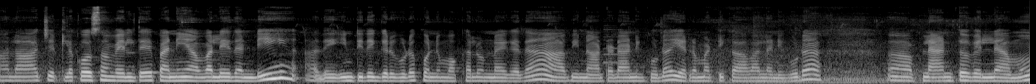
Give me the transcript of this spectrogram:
అలా చెట్ల కోసం వెళ్తే పని అవ్వలేదండి. అది ఇంటి దగ్గర కూడా కొన్ని మొక్కలు ఉన్నాయి కదా అవి నాటడానికి కూడా ఎర్రమట్టి కావాలని కూడా ప్లాన్తో వెళ్ళాము.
